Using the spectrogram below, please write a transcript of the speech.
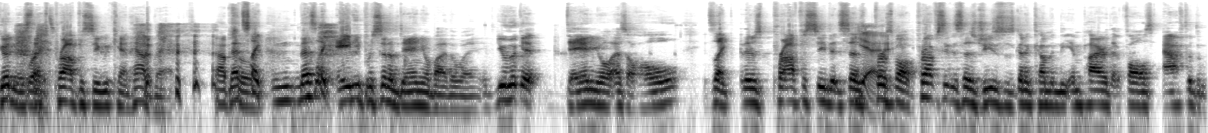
goodness, Right. that's prophecy. We can't have that. Absolutely. That's like that's like eighty percent of Daniel, by the way. If you look at Daniel as a whole, it's like there's prophecy that says Yeah. first of all, prophecy that says Jesus is going to come in the empire that falls after the,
